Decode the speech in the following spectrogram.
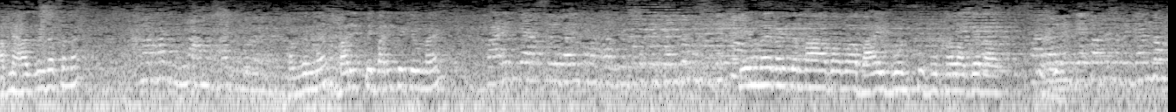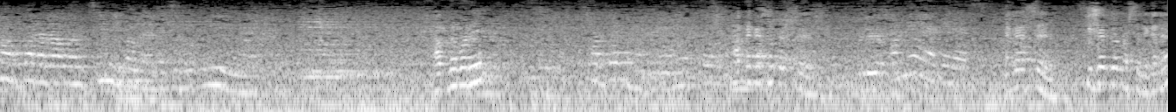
আপনার হাজবেন্ড আছে না? হাজবেন্ড নাই? বাড়িতে বাড়িতে কেউ নাই? কেউ নাই বাড়িতে? মা বাবা ভাই বোন ফুফু খালা যারা আপনার বাড়ি? আপনি কার সাথে আসছেন? একা আসছেন? কিসের জন্য আসছেন এখানে?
